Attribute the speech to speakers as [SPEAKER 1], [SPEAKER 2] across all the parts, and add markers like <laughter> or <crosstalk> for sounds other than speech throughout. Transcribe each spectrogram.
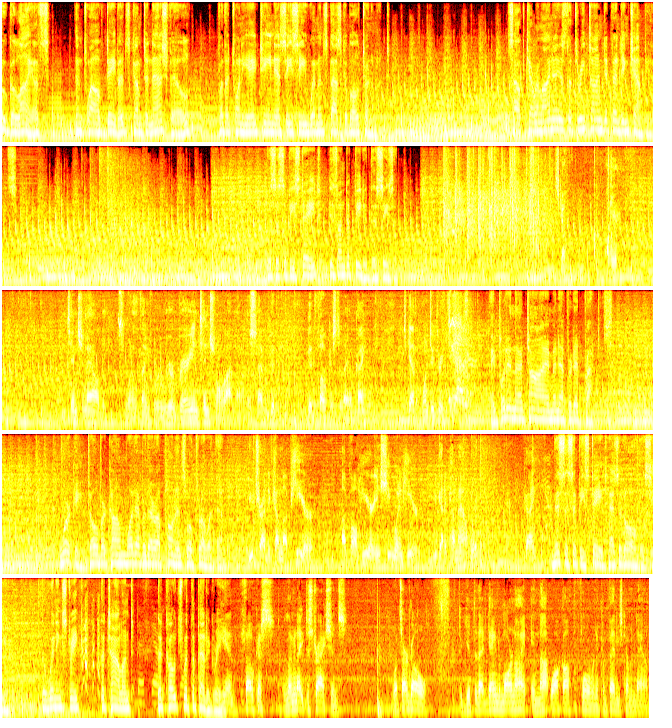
[SPEAKER 1] two Goliaths and 12 Davids come to Nashville for the 2018 SEC Women's Basketball Tournament. South Carolina is the three-time defending champions. Mississippi State is undefeated this season.
[SPEAKER 2] Let's go. Out here. Intentionality. It's one of the things where we're very intentional right now. Let's have a good, good focus today, okay? Together. One, two, three. Together.
[SPEAKER 1] They put in their time and effort at practice, working to overcome whatever their opponents will throw at them.
[SPEAKER 2] You tried to come up here, up on here, and she went here. You got to come out with her, okay?
[SPEAKER 1] Mississippi State has it all this year. The winning streak, the talent, the coach with the pedigree.
[SPEAKER 2] Again, focus, eliminate distractions. What's our goal? To get to that game tomorrow night and not walk off the floor when the confetti's coming down.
